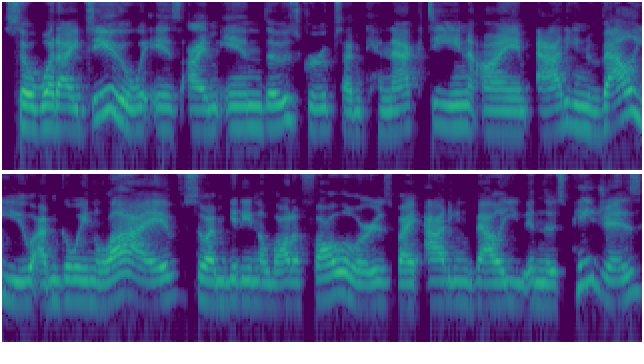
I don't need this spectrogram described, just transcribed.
So what I do is I'm in those groups, I'm connecting, I'm adding value, I'm going live, so I'm getting a lot of followers by adding value in those pages,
